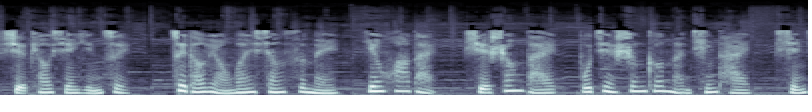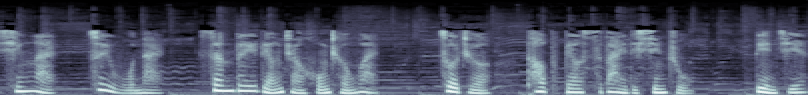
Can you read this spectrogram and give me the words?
雪飘闲吟醉，醉倒两弯相思眉。烟花败，雪霜白，不见笙歌满青苔。嫌青睐，最无奈。三杯两盏红尘外。作者：Top b e l l s p y 的新主。链接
